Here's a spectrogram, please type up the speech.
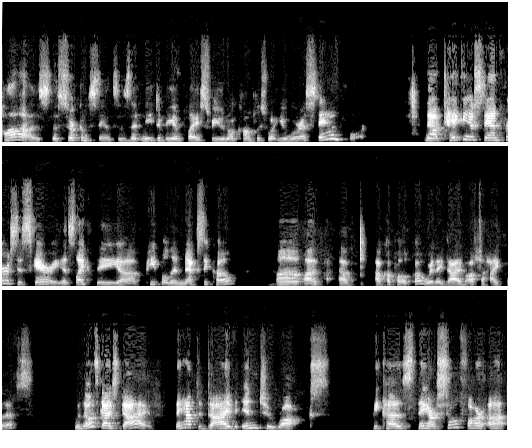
cause the circumstances that need to be in place for you to accomplish what you were a stand for. Now, taking a stand first is scary. It's like the uh, people in Mexico, uh, Acapulco, where they dive off the high cliffs. When those guys dive, they have to dive into rocks because they are so far up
